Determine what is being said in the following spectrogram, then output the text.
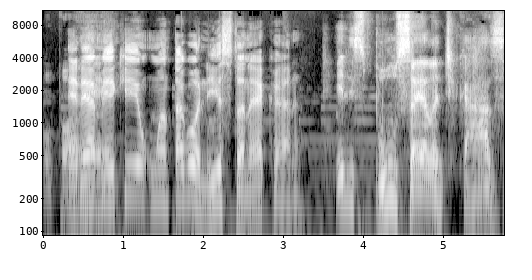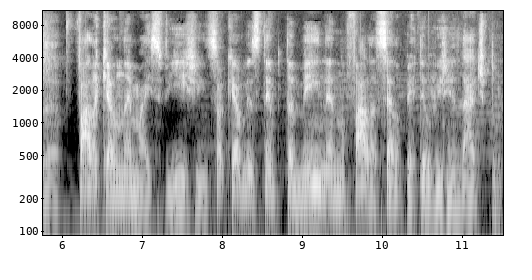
O Pauli. Ele é meio que um antagonista, né, cara? Ele expulsa ela de casa, fala que ela não é mais virgem, só que ao mesmo tempo também, né, não fala se ela perdeu virgindade pro,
